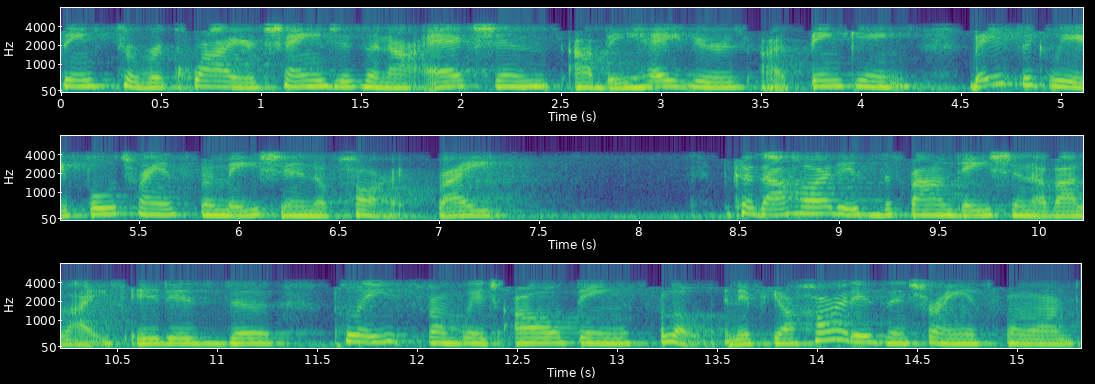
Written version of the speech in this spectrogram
seems to require changes in our actions, our behaviors, our thinking, basically a full transformation of heart, right? Because our heart is the foundation of our life. It is the place from which all things flow. And if your heart isn't transformed,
